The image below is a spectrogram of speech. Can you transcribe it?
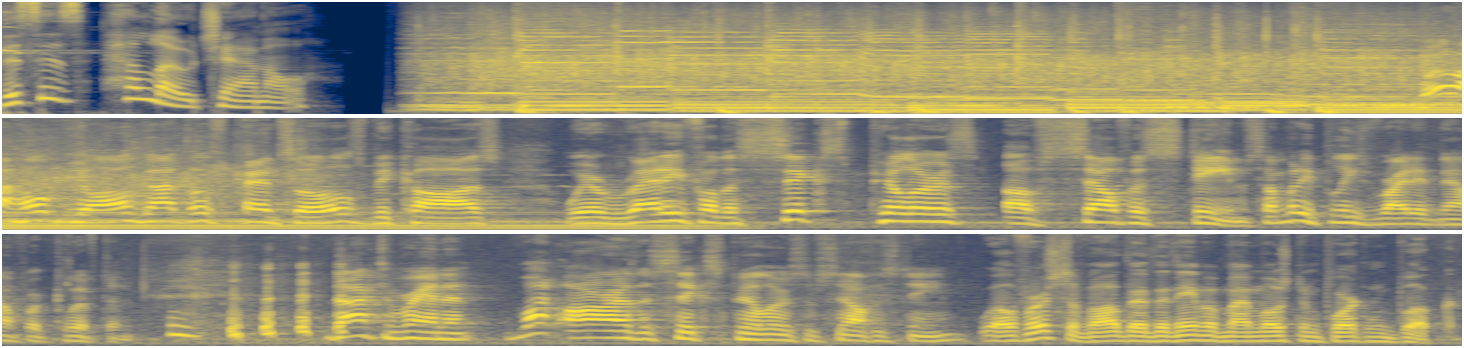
This is Hello Channel. Well, I hope you all got those pencils because we're ready for the six pillars of self esteem. Somebody please write it down for Clifton. Dr. Branden, what are the six pillars of self esteem? Well, first of all, they're the name of my most important book.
